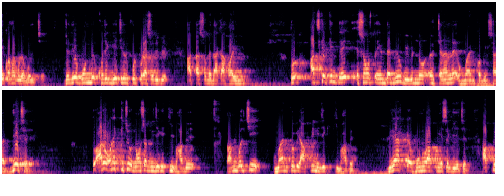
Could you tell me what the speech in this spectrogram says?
এই কথাগুলো বলছে। যদিও বন্ধুর খোঁজে গিয়েছিলেন ফুরপুরা শরীফে, আর তার সঙ্গে দেখা হয়নি। তো আজকের কিন্তু এই সমস্ত ইন্টারভিউ বিভিন্ন চ্যানেলে হুমায়ুন কবির সাহেব দিয়েছেন। তো আরও অনেক কিছু নৌসাদ নিজেকে কি ভাবে? তো আমি বলছি, হুমায়ুন কবির, আপনি নিজেকে কি ভাবেন? বিরাট হুনু আপনি এসে গিয়েছেন। আপনি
